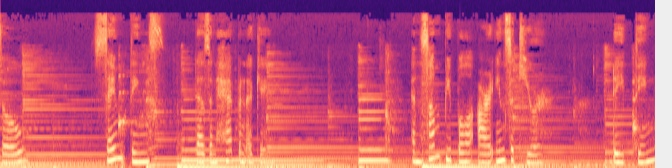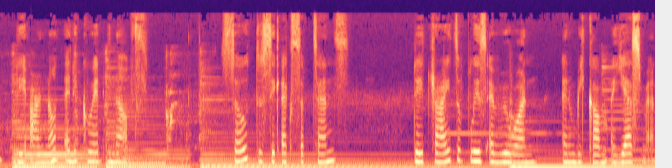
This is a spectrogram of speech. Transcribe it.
so same things doesn't happen again. And some people are insecure they think they are not adequate enough. So, to seek acceptance, they try to please everyone and become a yes man.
